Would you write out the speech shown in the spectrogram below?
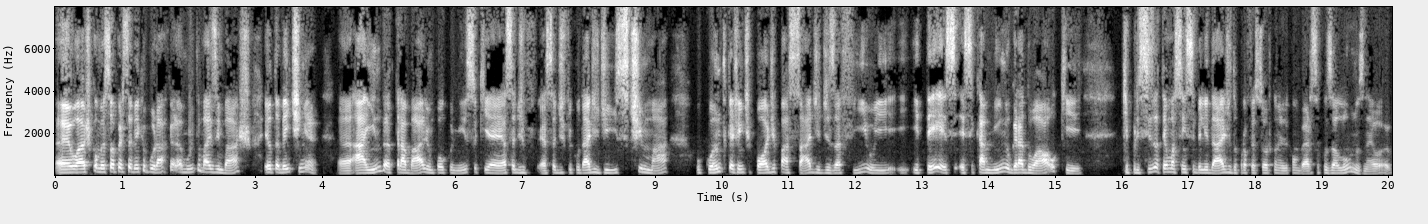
é, eu acho que começou a perceber que o buraco era muito mais embaixo. Eu também tinha, é, ainda trabalho um pouco nisso, que é essa, essa dificuldade de estimar o quanto que a gente pode passar de desafio e, e, e ter esse, esse, caminho gradual que, que precisa ter uma sensibilidade do professor quando ele conversa com os alunos, né? Eu,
